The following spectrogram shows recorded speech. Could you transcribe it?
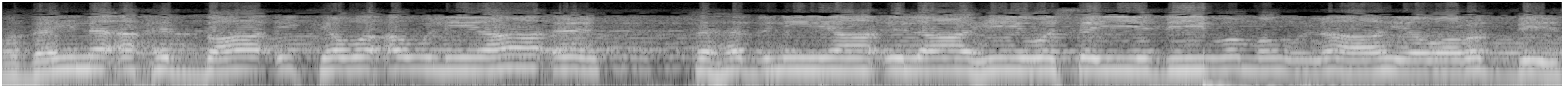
وبين أحبائك وأوليائك فهبني يا إلهي وسيدي ومولاي وربي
